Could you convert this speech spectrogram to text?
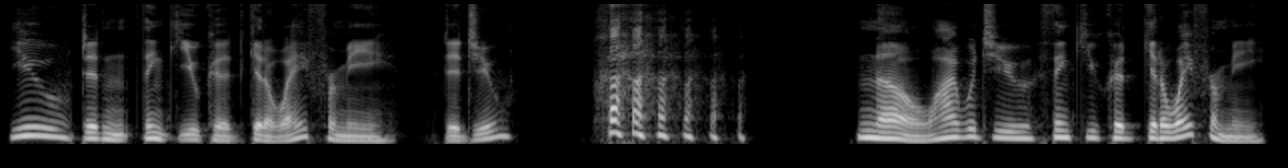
You didn't think you could get away from me, did you? no, why would you think you could get away from me,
